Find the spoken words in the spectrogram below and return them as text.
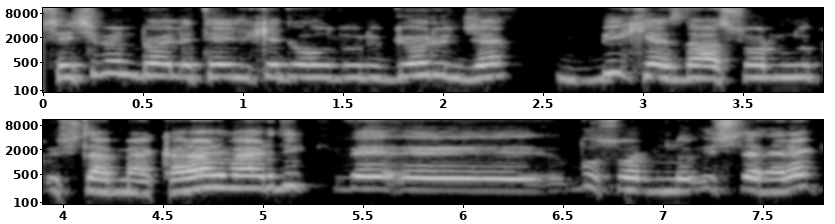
seçimin böyle tehlikede olduğunu görünce bir kez daha sorumluluk üstlenmeye karar verdik ve e, bu sorumluluğu üstlenerek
